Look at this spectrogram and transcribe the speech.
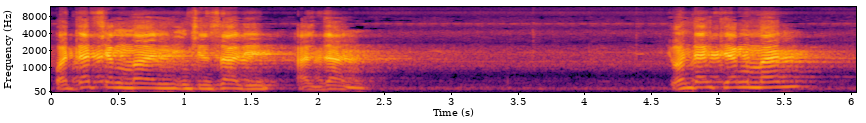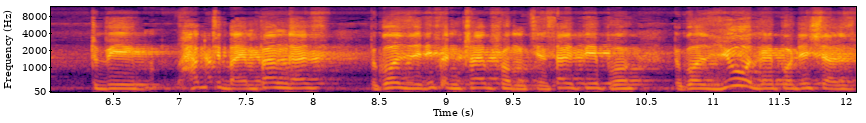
what that young man in Chinsali has done. You want that young man to be hacked by Mpangas because a different tribe from Chinsali people, because you, the politicians,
